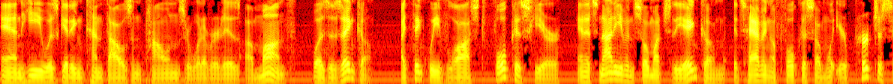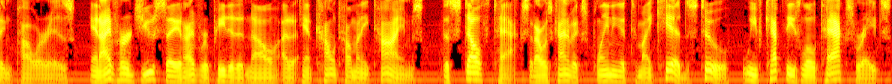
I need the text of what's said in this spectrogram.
and he was getting 10,000 pounds or whatever it is a month was his income. I think we've lost focus here, and it's not even so much the income, it's having a focus on what your purchasing power is. And I've heard you say, and I've repeated it now, I can't count how many times, the stealth tax. And I was kind of explaining it to my kids too. We've kept these low tax rates,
